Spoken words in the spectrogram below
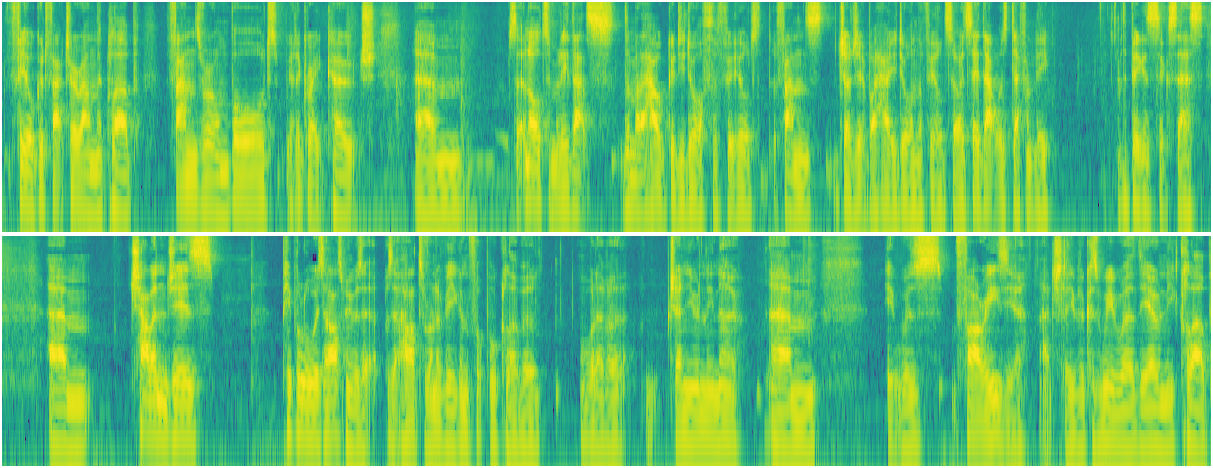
feel good factor around the club. Fans were on board. We had a great coach. Um, so, and ultimately, that's no matter how good you do off the field, the fans judge it by how you do on the field. So I'd say that was definitely the biggest success. Um, challenges. People always ask me, was it was it hard to run a vegan football club or, or whatever? Genuinely, no. Um, it was far easier actually because we were the only club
